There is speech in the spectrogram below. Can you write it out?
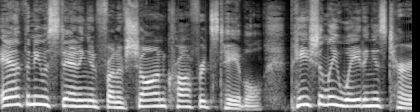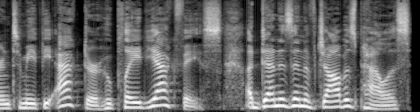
Anthony was standing in front of Sean Crawford's table, patiently waiting his turn to meet the actor who played Yakface, a denizen of Jabba's palace,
